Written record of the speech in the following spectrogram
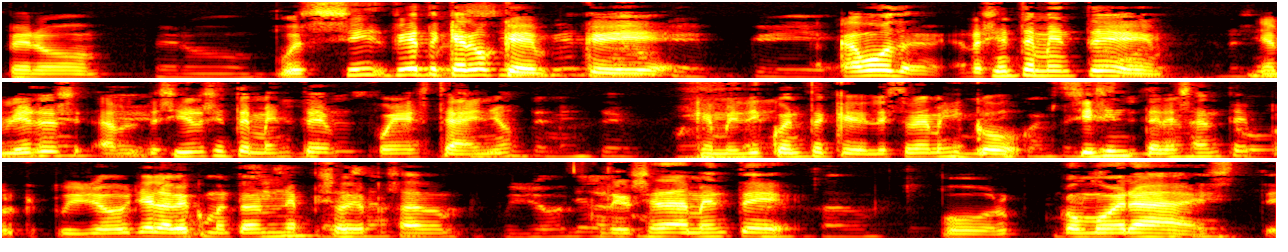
Pero, pues sí, fíjate que algo que, que acabo de, recientemente, de hablar decir recientemente fue este año, que me di cuenta que la historia de México sí es interesante, porque pues yo ya lo había comentado en un episodio pasado, desgraciadamente por cómo era este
